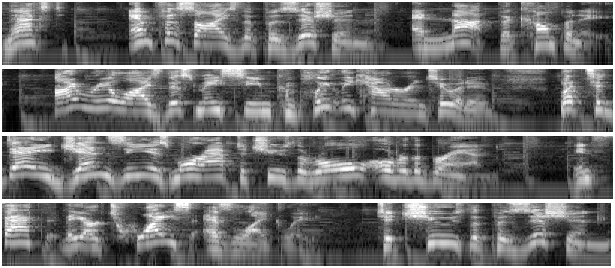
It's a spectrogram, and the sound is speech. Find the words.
Next, emphasize the position and not the company. I realize this may seem completely counterintuitive, but today Gen Z is more apt to choose the role over the brand. In fact, they are twice as likely to choose the position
